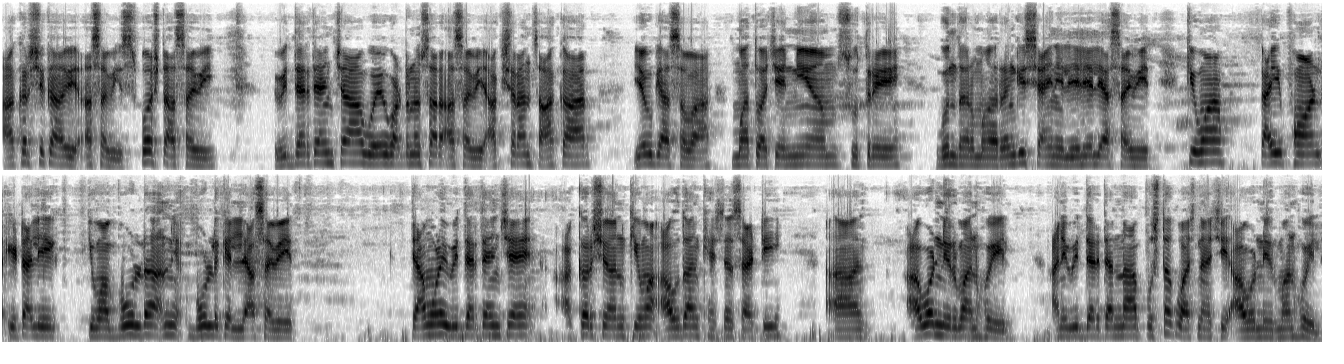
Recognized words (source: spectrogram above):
आकर्षक असावी स्पष्ट असावी. विद्यार्थ्यांच्या वयोगटानुसार असावी. अक्षरांचा आकार योग्य असावा. महत्त्वाचे नियम सूत्रे गुणधर्म रंगीत शाईने लिहिलेले असावेत किंवा काही फॉन्ट इटालिक किंवा बोल्ड आणि बोल्ड केलेले असावेत. त्यामुळे विद्यार्थ्यांचे आकर्षण किंवा अवदान खेचण्यासाठी आवड निर्माण होईल. आणि विद्यार्थ्यांना पुस्तक वाचण्याची आवड निर्माण होईल.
